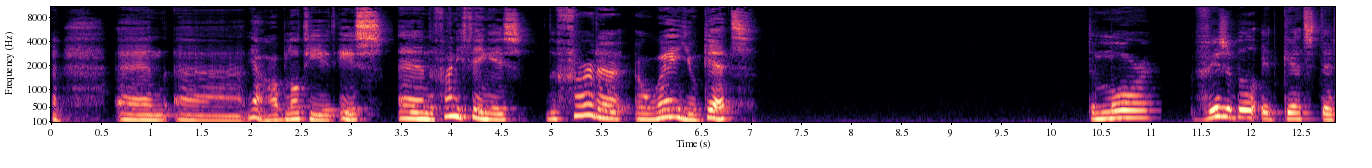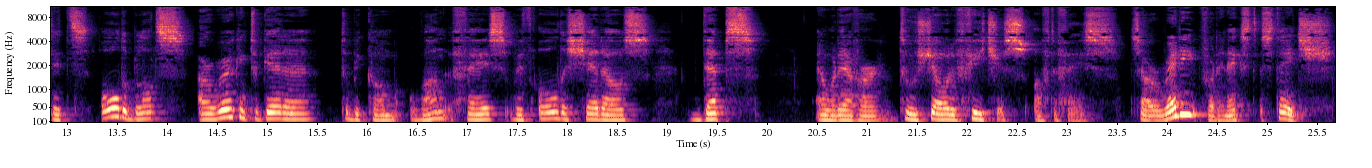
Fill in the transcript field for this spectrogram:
and uh, yeah, how blotty it is. And the funny thing is, the further away you get, the more visible it gets that it's all the blots are working together to become one face with all the shadows, depths and whatever to show the features of the face. So ready for the next stage.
